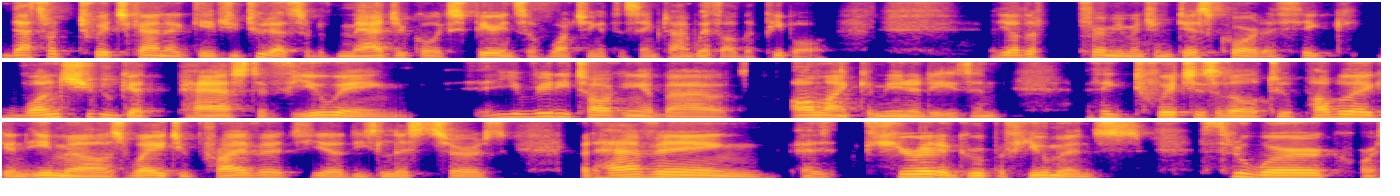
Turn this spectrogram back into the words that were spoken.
that's what Twitch kind of gives you too, that sort of magical experience of watching at the same time with other people. The other firm you mentioned, Discord, I think once you get past the viewing, you're really talking about online communities. And I think Twitch is a little too public and email is way too private, you know, these listservs. But having a curated group of humans through work or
